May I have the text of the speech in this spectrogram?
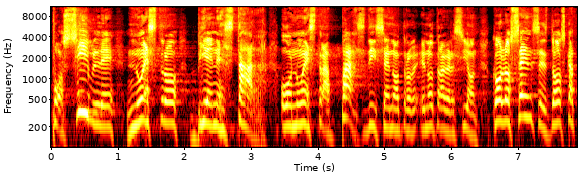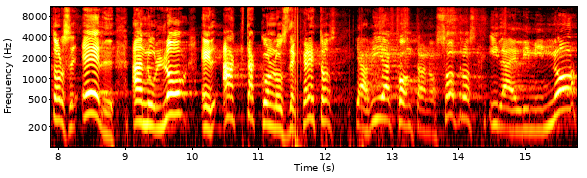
posible nuestro bienestar o nuestra paz, dice en, otro, en otra versión. Colosenses 2.14, Él anuló el acta con los decretos que había contra nosotros y la eliminó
